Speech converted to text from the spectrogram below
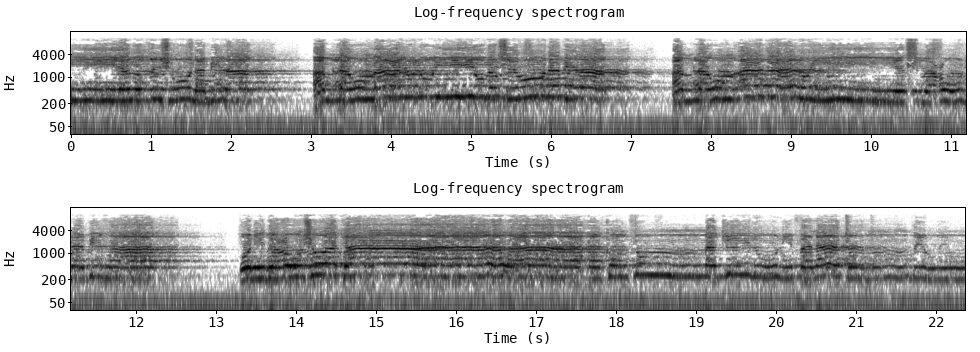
يبطشون بها أم لهم أعين يبصرون بها أم لهم آذان يسمعون بها قل ادعوا شركاءكم ثم كيلون فلا تنظرون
